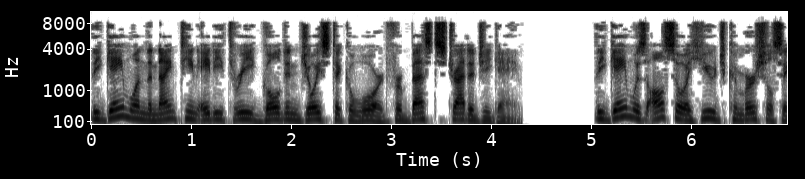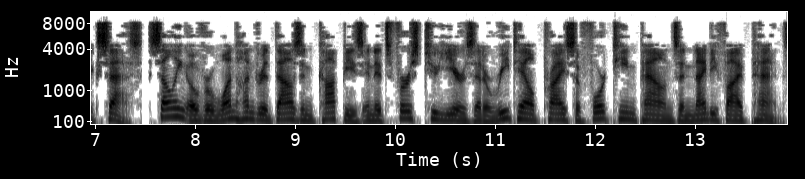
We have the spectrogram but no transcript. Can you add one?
The game won the 1983 Golden Joystick Award for Best Strategy Game. The game was also a huge commercial success, selling over 100,000 copies in its first two years at a retail price of £14.95.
